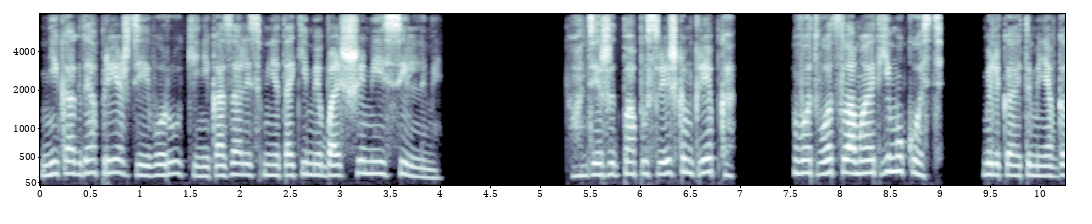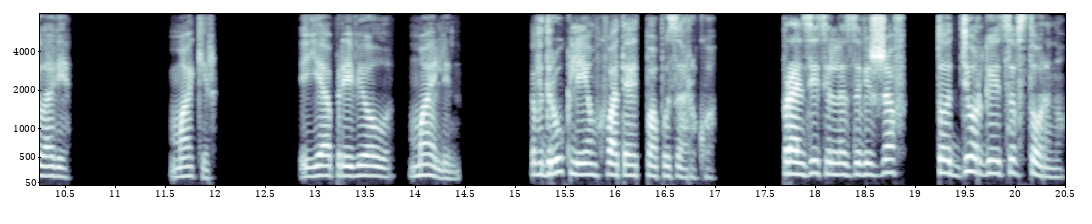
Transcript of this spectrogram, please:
Никогда прежде его руки не казались мне такими большими и сильными. Он держит папу слишком крепко. Вот-вот сломает ему кость, мелькает у меня в голове. Макер, я привел Майлин. Вдруг Лем хватает папу за руку. Пронзительно завизжав, тот дергается в сторону.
